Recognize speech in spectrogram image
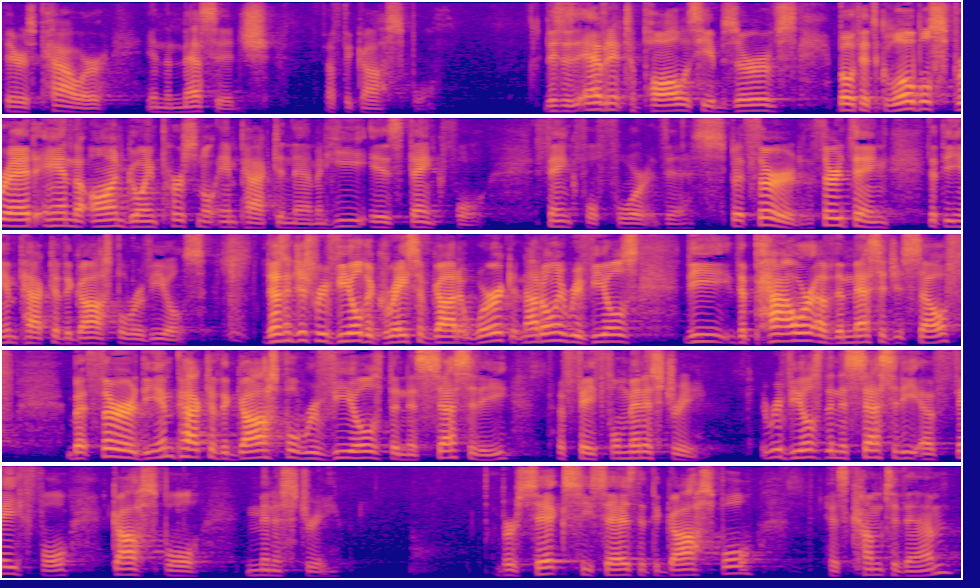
There is power in the message of the gospel. This is evident to Paul as he observes both its global spread and the ongoing personal impact in them, and he is thankful thankful for this. But third, the third thing that the impact of the gospel reveals it doesn't just reveal the grace of God at work, it not only reveals the, the power of the message itself, but third, the impact of the gospel reveals the necessity of faithful ministry. It reveals the necessity of faithful gospel ministry. Verse 6, he says that the gospel has come to them,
